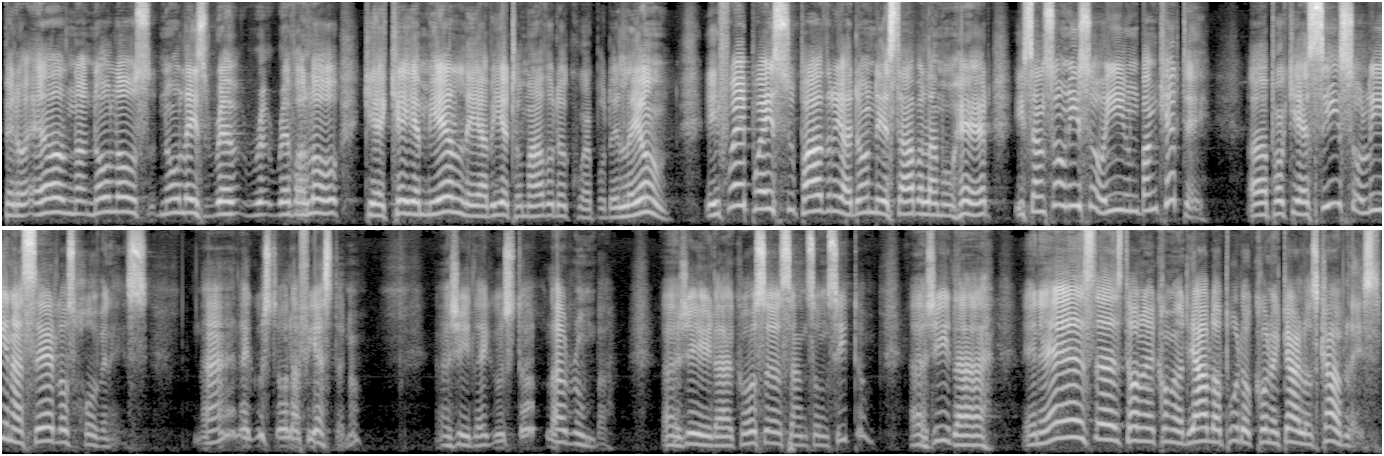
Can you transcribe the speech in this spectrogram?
pero él no, los, no les reveló que aquella miel le había tomado del cuerpo del león. Y fue pues su padre a donde estaba la mujer, y Sansón hizo ahí un banquete, ah, porque así solían hacer los jóvenes. Ah, le gustó la fiesta, ¿no? Allí le gustó la rumba. Allí la cosa, Sansoncito. Allí la, en estas, como el diablo pudo conectar los cables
